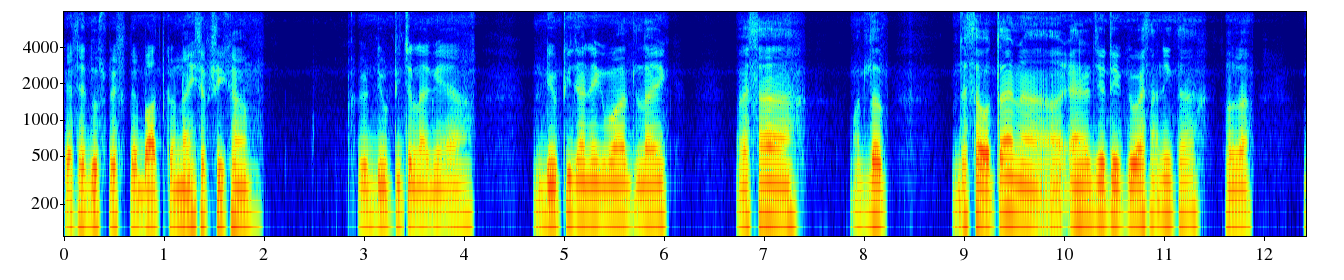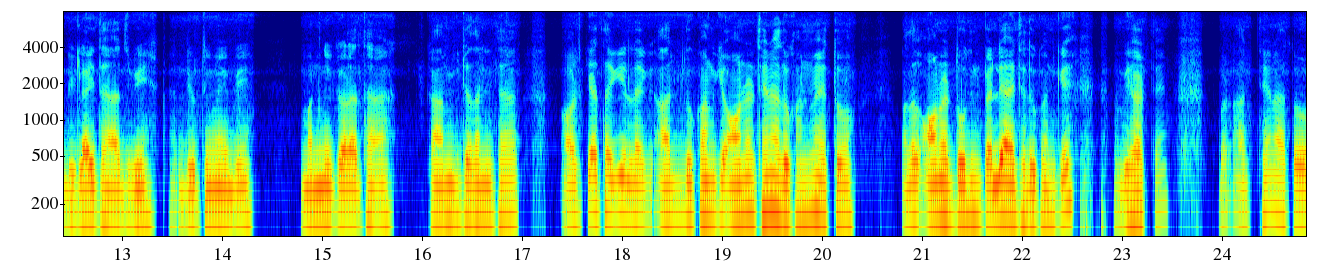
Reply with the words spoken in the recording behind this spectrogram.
कैसे दूसरे से बात करना ही सब सीखा। फिर ड्यूटी चला गया। ड्यूटी जाने के बाद लाइक वैसा मतलब जैसा होता है ना एनर्जेटिक वैसा नहीं था। थोड़ा ढिलाई था आज भी ड्यूटी में भी मन नहीं कर रहा था काम भी ज़्यादा नहीं था। और क्या था कि लाइक आज दुकान के ऑनर थे ना दुकान में तो मतलब ऑनर दो दिन पहले आए थे दुकान के बिहार से। बट आज थे ना तो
